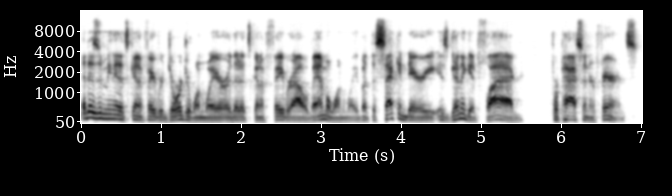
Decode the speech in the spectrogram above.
That doesn't mean that it's going to favor Georgia one way or that it's going to favor Alabama one way, but the secondary is going to get flagged for pass interference.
